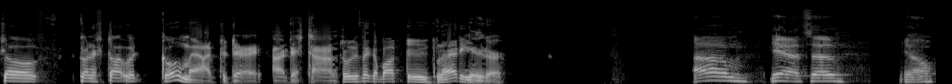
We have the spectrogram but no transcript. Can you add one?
So, going to start with GoMab today at this time. So, what do you think about the Gladiator? Um, yeah, it's a you know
